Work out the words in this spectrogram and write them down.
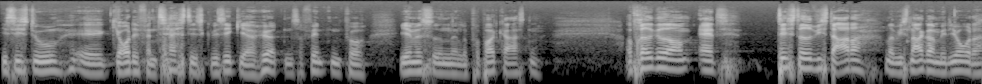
i sidste uge, øh, gjorde det fantastisk. Hvis ikke I har hørt den, så find den på hjemmesiden eller på podcasten. Og prædikede om, at det sted, vi starter, når vi snakker om idioter,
